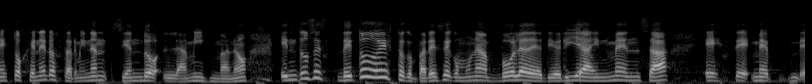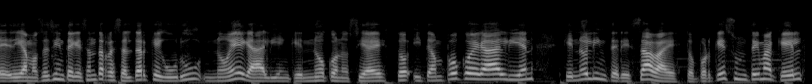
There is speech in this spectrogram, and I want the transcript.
estos géneros terminan siendo la misma, ¿no? Entonces, de todo esto que parece como una bola de teoría inmensa, este, eh, digamos, es interesante resaltar que Gurú no era alguien que no conocía esto y tampoco era alguien que no le interesaba esto, porque es un tema que él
